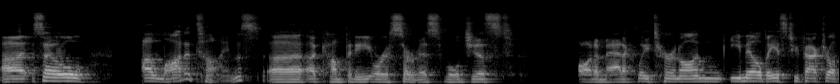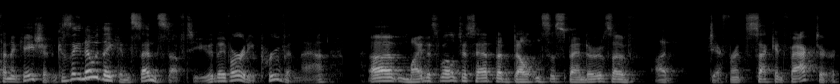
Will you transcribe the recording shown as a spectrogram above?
Uh, so a lot of times uh, a company or a service will just automatically turn on email based two factor authentication because they know they can send stuff to you. They've already proven that. uh, might as well just add the belt and suspenders of a different second factor.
